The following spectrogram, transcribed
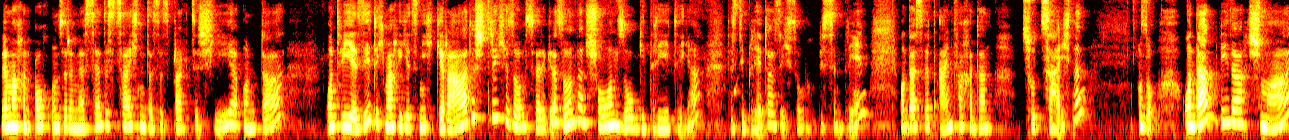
Wir machen auch unsere Mercedes-Zeichen, das ist praktisch hier und da. Und wie ihr seht, ich mache jetzt nicht gerade Striche, so es wäre gerade, sondern schon so gedrehte, ja, dass die Blätter sich so ein bisschen drehen. Und das wird einfacher dann zu zeichnen. So, und dann wieder schmal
